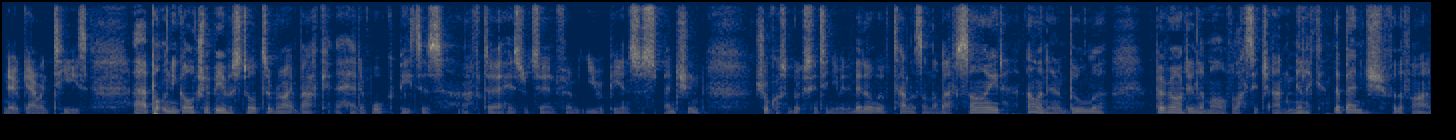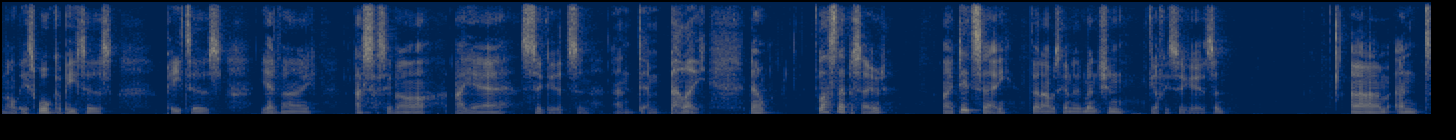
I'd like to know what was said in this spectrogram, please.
no guarantees. Uh, Butland goal, Trippier restored to right back ahead of Walker Peters after his return from European suspension. Shawcross and Brooks continue in the middle with Tellers on the left side, Allen and Bula, Berardi, Lemar, Vlasic and Milik. The bench for the final is Walker Peters, Peters, Jedvaj, Asasibar, Ayer, Sigurdsson and Dembele. Now, last episode, I did say that I was going to mention Gylfi Sigurdsson, um, and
